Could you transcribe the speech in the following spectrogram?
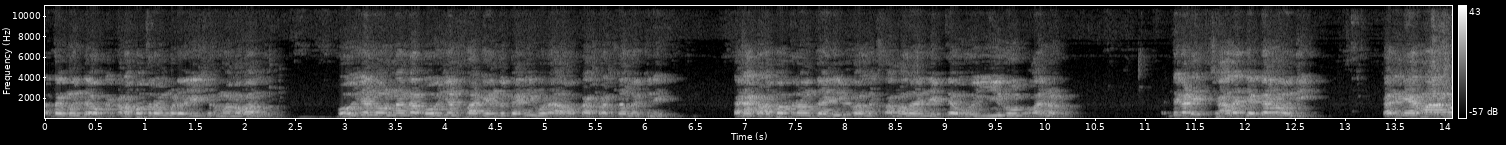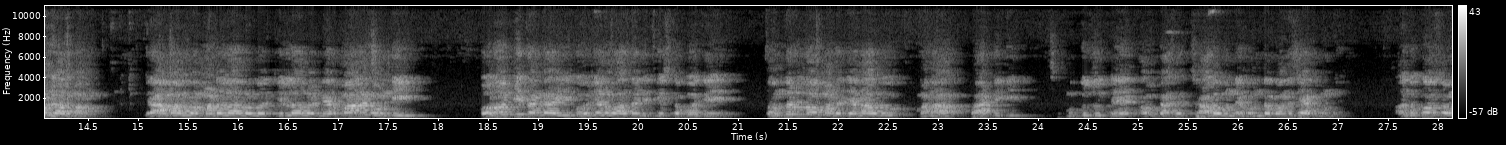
అంతకుముందే ఒక కడపత్రం కూడా వేసారు మన వాళ్ళు. బహుజన్లో ఉన్నాక బహుజన్ పార్టీ ఎందుకని కూడా ఒక ప్రశ్నలు వచ్చినాయి. కానీ ఆ కడపత్రం చదివి వాళ్ళకి సమాధానం చెప్తే ఓ ఈ రోడ్డు అన్నాడు. ఎందుకంటే చాలా దగ్గరలో ఉంది. కానీ నిర్మాణంగా ఉండాలి మనం. గ్రామాల్లో మండలాలలో జిల్లాలో నిర్మాణంగా ఉండి బలోపేతంగా ఈ బహుజనవాదాన్ని తీసుకపోతే తొందరలో మన జనాలు మన పార్టీకి ముగ్గు చూపే అవకాశం చాలా ఉన్నాయి. వంద వంద శాతం ఉన్నాయి అందుకోసం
